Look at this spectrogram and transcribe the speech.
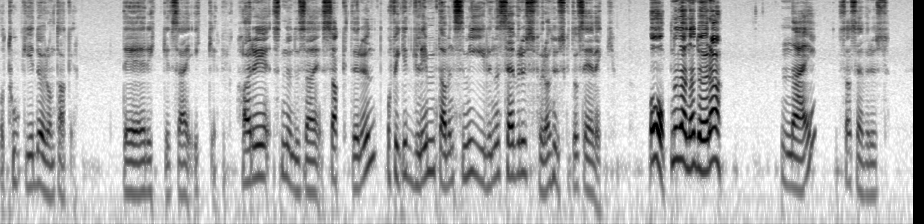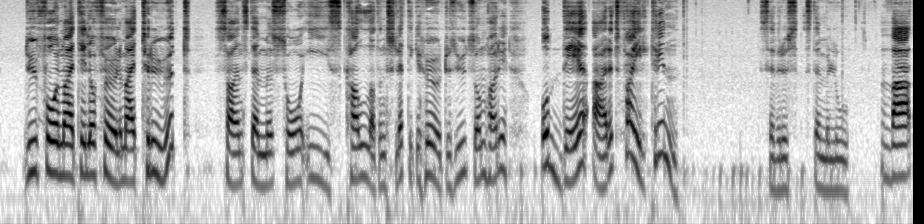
og tok i dørhåndtaket. Det rikket seg ikke. Harry snudde seg sakte rundt og fikk et glimt av en smilende Severus før han husket å se vekk. Åpne denne døra! Nei, sa Severus. Du får meg til å føle meg truet, sa en stemme så iskald at den slett ikke hørtes ut som Harry, og det er et feiltrinn. Severus' stemme lo. Hva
